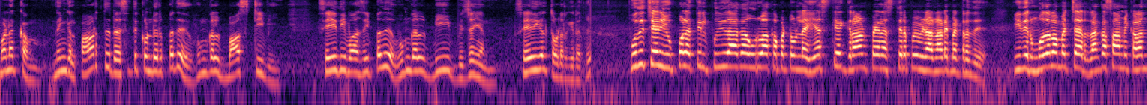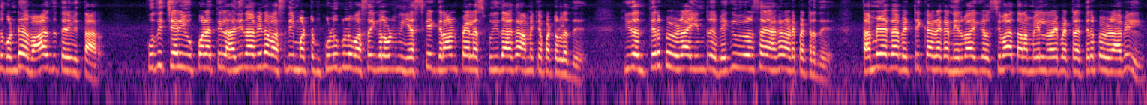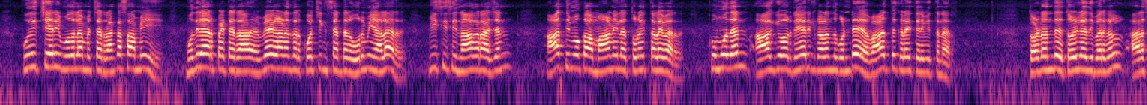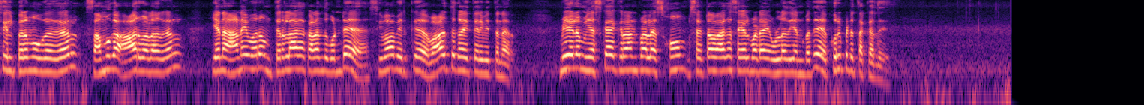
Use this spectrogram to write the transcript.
வணக்கம். நீங்கள் பார்த்து ரசித்து கொண்டிருப்பது உங்கள் பாஸ் டிவி. செய்தி வாசிப்பது உங்கள் பி. விஜயன். செய்திகள் தொடர்கிறது. புதுச்சேரி உப்பளத்தில் புதிதாக உருவாக்கப்பட்டுள்ள எஸ்கே கிராண்ட் பேலஸ் திறப்பு விழா நடைபெற்றது. இதில் முதலமைச்சர் ரங்கசாமி கலந்து கொண்டு வாழ்த்து தெரிவித்தார். புதுச்சேரி உப்பளத்தில் அதிநவீன வசதி மற்றும் குழு குழு வசதிகளுடன் எஸ்கே கிராண்ட் பேலஸ் புதிதாக அமைக்கப்பட்டுள்ளது. இதன் திறப்பு விழா இன்று வெகு விமர்சையாக நடைபெற்றது. தமிழக வெற்றிக்கழக நிர்வாகிகள் சிவா தலைமையில் நடைபெற்ற திறப்பு விழாவில் புதுச்சேரி முதலமைச்சர் ரங்கசாமி முதலியார்பேட்டை ரா விவேகானந்தர் கோச்சிங் சென்டர் உரிமையாளர் விசிசி நாகராஜன் அதிமுக மாநில துணைத் தலைவர் குமுதன் ஆகியோர் நேரில் கலந்து கொண்டு வாழ்த்துக்களை தெரிவித்தனர். தொடர்ந்து தொழிலதிபர்கள் அரசியல் பிரமுகர்கள் சமூக ஆர்வலர்கள் என அனைவரும் திரளாக கலந்து கொண்டு சிவாவிற்கு வாழ்த்துக்களை தெரிவித்தனர். மேலும் எஸ்கே கிராண்ட் பேலஸ் ஹோம் செட்டோவாக செயல்பட உள்ளது என்பது குறிப்பிடத்தக்கது.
